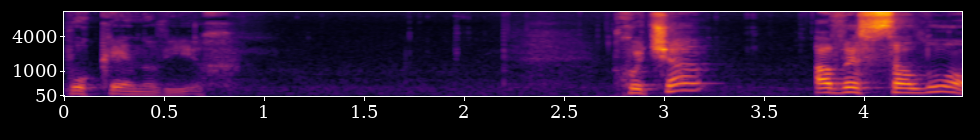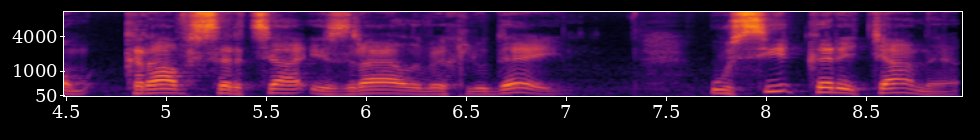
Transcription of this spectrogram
покинув їх. Хоча Авесалом крав серця Ізраїлевих людей, усі каритяни,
